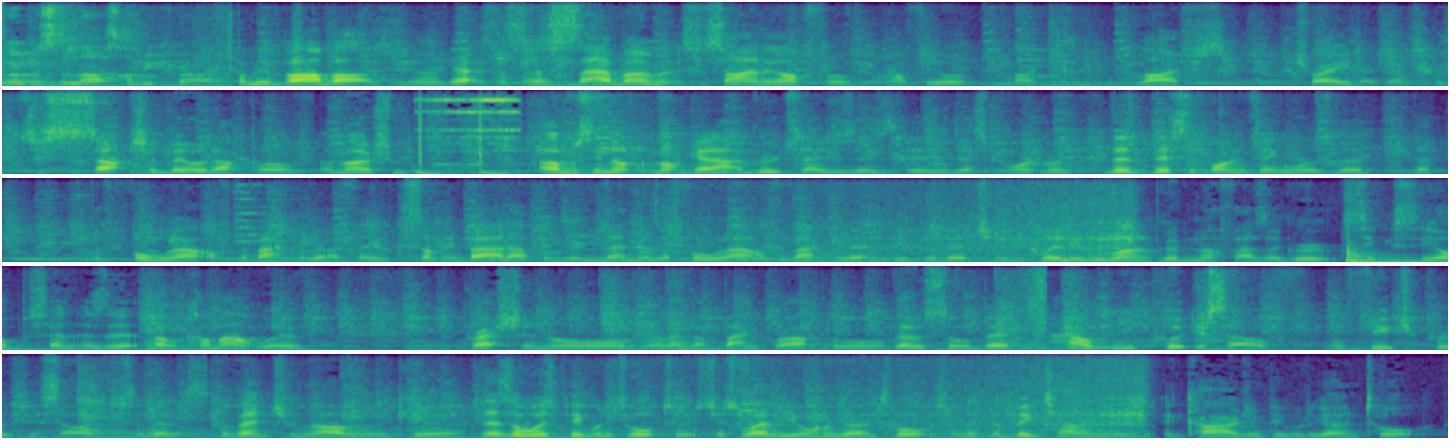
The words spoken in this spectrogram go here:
When was the last time you cried? Probably bar bars, you know? Yeah, it's, it's a sad moment. It's a signing off of half your like life's trade, I guess. It's just such a build-up of emotion. Obviously, not not get out of group stages is, is a disappointment. The disappointing thing was the, the the fallout off the back of it. I think something bad happens and then there's a fallout off the back of it, and people are bitching. Clearly, we weren't good enough as a group. 60 odd percent is it? That'll come out with depression or they'll end up bankrupt or those sort of bits. How can you put yourself or future-proof yourself so that it's prevention rather than a cure? There's always people to talk to, it's just whether you want to go and talk. So I think the big challenge is encouraging people to go and talk.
